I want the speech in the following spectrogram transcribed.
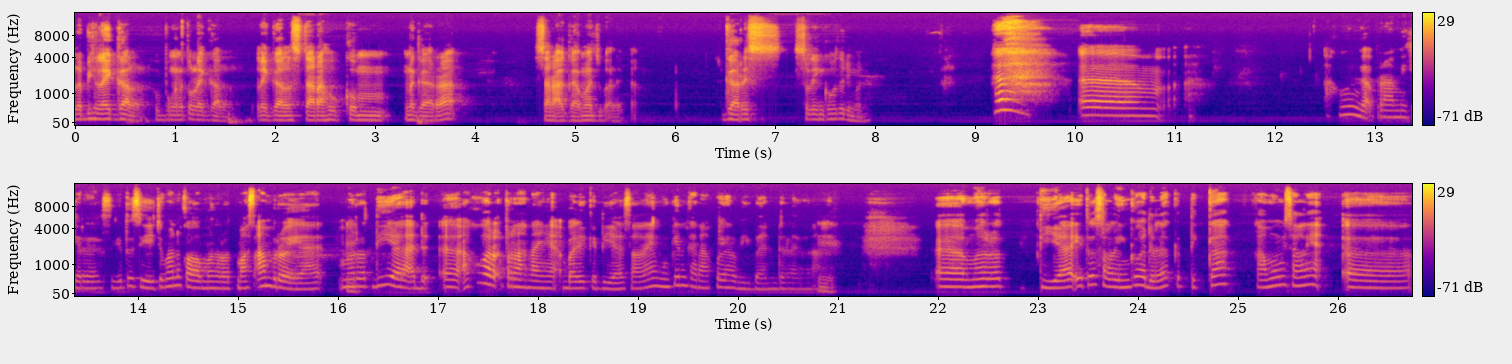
lebih legal hubungan itu legal. Legal secara hukum negara secara agama juga legal. Garis selingkuh itu di mana? Em, aku nggak pernah mikir segitu sih. Cuman kalau menurut Mas Ambro ya, menurut dia ada, eh, aku pernah nanya balik ke dia. Soalnya mungkin karena aku yang lebih bandel ya orangnya. Eh, menurut dia itu selingkuh adalah ketika kamu misalnya eh,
